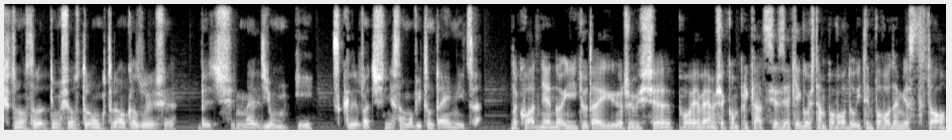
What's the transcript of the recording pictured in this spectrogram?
17-letnią siostrą, która okazuje się być medium i skrywać niesamowitą tajemnicę. Dokładnie. No i tutaj oczywiście pojawiają się komplikacje z jakiegoś tam powodu, i tym powodem jest to,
